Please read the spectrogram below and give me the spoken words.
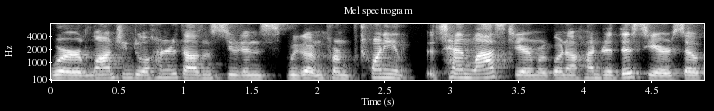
we're launching to hundred thousand students. We got from 20, 10 last year, and we're going to hundred this year. So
